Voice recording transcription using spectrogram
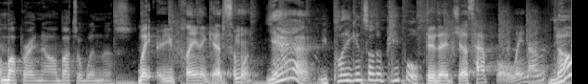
I'm up right now. I'm about to win this. Wait, are you playing against someone? Yeah, you play against other people. Do they just have bowling on it? No,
